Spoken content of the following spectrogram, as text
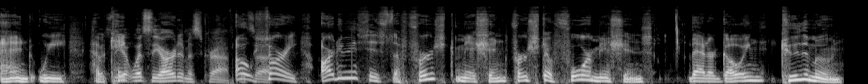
And we have What's, the, taken. what's the Artemis craft? Oh, What's that? sorry. Artemis is the first mission, first of four missions that are going to the moon.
